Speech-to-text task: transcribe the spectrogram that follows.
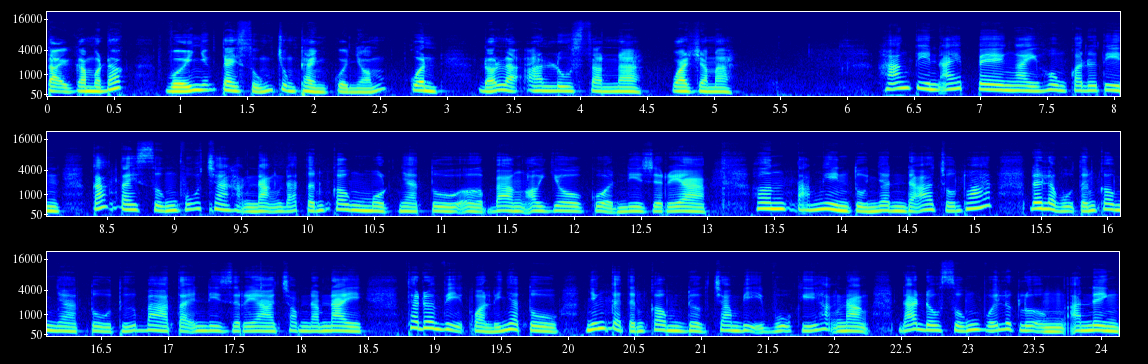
tại Gamundok với những tay súng trung thành của nhóm quân đó là Alusana Wajama. Hãng tin AFP ngày hôm qua đưa tin các tay súng vũ trang hạng nặng đã tấn công một nhà tù ở bang Oyo của Nigeria. Hơn 8.000 tù nhân đã trốn thoát. Đây là vụ tấn công nhà tù thứ ba tại Nigeria trong năm nay. Theo đơn vị quản lý nhà tù, những kẻ tấn công được trang bị vũ khí hạng nặng đã đấu súng với lực lượng an ninh.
